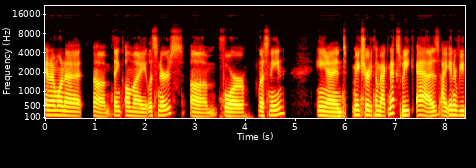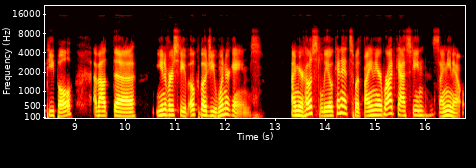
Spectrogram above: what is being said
And I want to um, thank all my listeners um, for listening. And make sure to come back next week as I interview people about the University of Okoboji Winter Games. I'm your host, Leo Kinnetz with Pioneer Broadcasting, signing out.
